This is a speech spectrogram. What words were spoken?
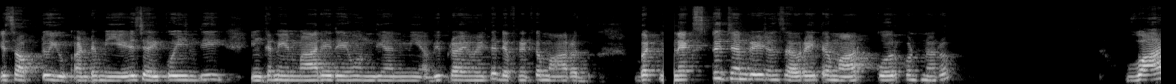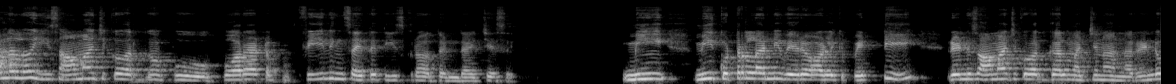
ఇట్స్ అప్ టు యూ అంటే మీ ఏజ్ అయిపోయింది ఇంకా నేను మారేదేముంది అని మీ అభిప్రాయం అయితే డెఫినెట్గా మారద్దు. బట్ నెక్స్ట్ జనరేషన్స్ ఎవరైతే మార్పు కోరుకుంటున్నారో వాళ్ళలో ఈ సామాజిక వర్గపు పోరాట ఫీలింగ్స్ అయితే తీసుకురావద్దండి దయచేసి. మీ మీ కుట్రలన్నీ వేరే వాళ్ళకి పెట్టి రెండు సామాజిక వర్గాల మధ్యన అన్నారు రెండు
